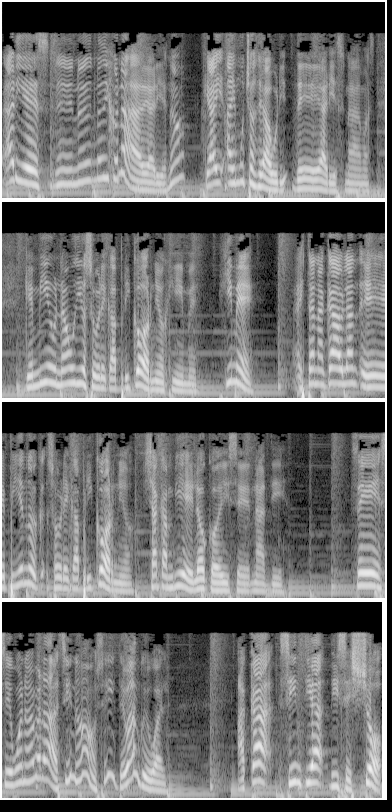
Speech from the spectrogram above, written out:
Aries, eh, no, dijo nada de Aries, ¿no? Que hay, muchos de, de Aries nada más. Que envíe un audio sobre Capricornio, Jime. Jime, están acá hablando, eh, pidiendo sobre Capricornio. Ya cambié, loco, dice Nati. Sí, sí, bueno, es verdad, sí, no, sí, te banco igual. Acá Cintia dice yo,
